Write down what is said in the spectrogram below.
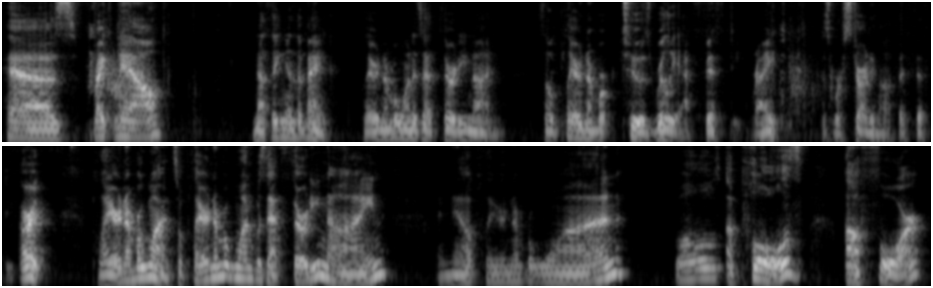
has right now Nothing in the bank. Player number one is at 39. So player number two is really at 50, right? Because we're starting off at 50. All right, player number one. So player number one was at 39. And now player number one pulls, uh, pulls a four.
